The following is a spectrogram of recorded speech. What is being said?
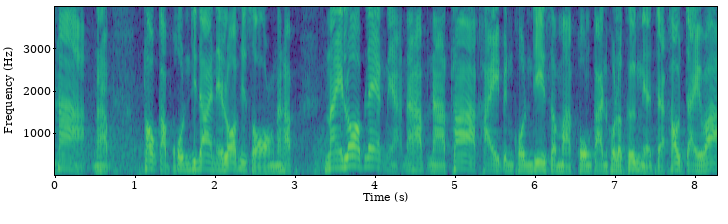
3,500นะครับเท่ากับคนที่ได้ในรอบที่2นะครับในรอบแรกเนี่ยนะครับนะถ้าใครเป็นคนที่สมัครโครงการคนละครึ่งเนี่ยจะเข้าใจว่า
